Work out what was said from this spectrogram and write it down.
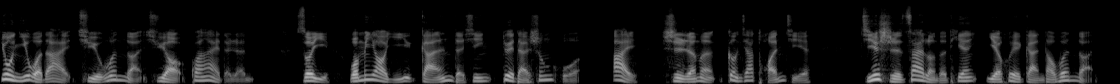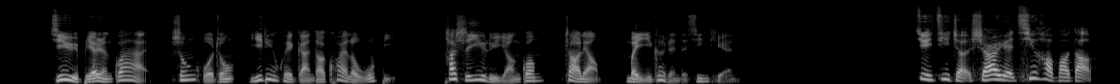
用你我的爱去温暖需要关爱的人。所以，我们要以感恩的心对待生活，爱使人们更加团结，即使再冷的天也会感到温暖。给予别人关爱，生活中一定会感到快乐无比。它是一缕阳光，照亮每一个人的心田。据记者十二月七号报道。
